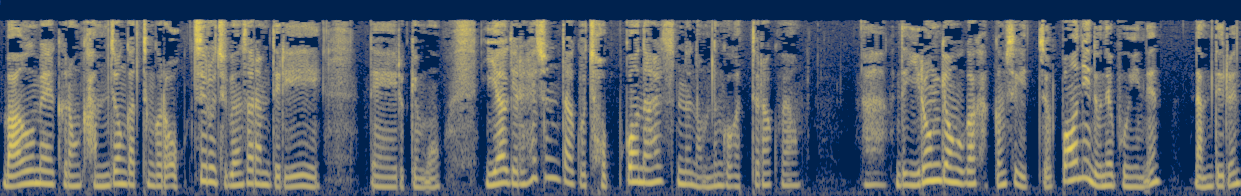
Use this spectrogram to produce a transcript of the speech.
마음의 그런 감정 같은 걸 억지로 주변 사람들이 네, 이렇게 뭐 이야기를 해준다고 접거나 할 수는 없는 것 같더라고요. 아, 근데 이런 경우가 가끔씩 있죠. 뻔히 눈에 보이는 남들은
